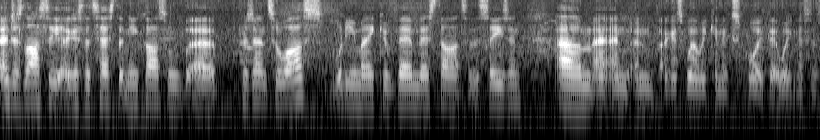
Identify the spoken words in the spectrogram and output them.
And just lastly, I guess the test that Newcastle uh, present to us, what do you make of them, their start to the season, um, and, and, I guess where we can exploit their weaknesses?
